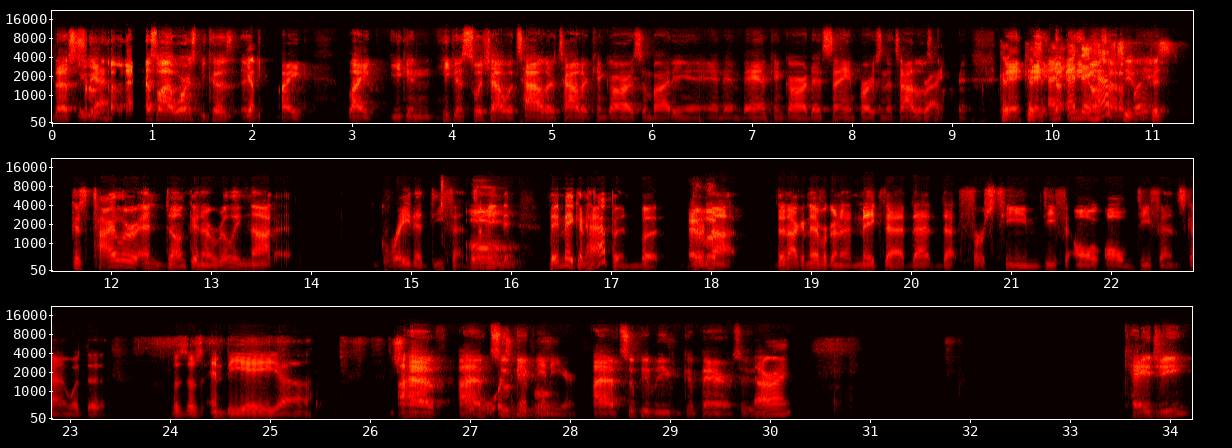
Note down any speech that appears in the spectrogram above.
That's true. Yeah. No, that's why it works because Yep. again, like like you can he can switch out with Tyler. Tyler can guard somebody, and, and then Bam can guard that same person that Tyler was Right. guarding. Because And- and and, they have to to play it. because because Tyler and Duncan are really not great at defense. I mean, they, make it happen, but they're look. not. They're not never going to make that that that first team def all all defense kind of what the was those NBA. Uh, I have I have two at the end people. of the year. I have two people you can compare them to. All right. KG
